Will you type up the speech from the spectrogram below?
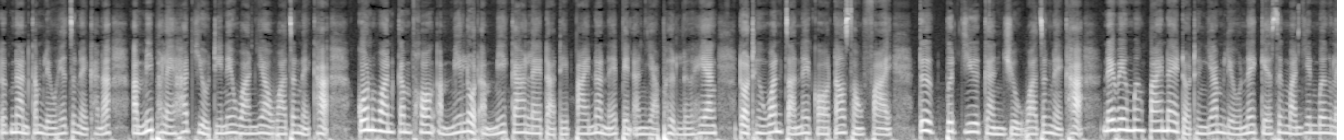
ตึกนั่นกำเหลวเฮ็ดจังไหนคะนะอ่ำมีภรรยฮัดอยู่ที่ในวันยาวว่าจังไหนค่ะ ก้นวันกำพองอ่ำมีโลดอ่ำมีก้าแลตาเดปายนั่นไหนเป็นอันยาเพิ่นเลือแห้งต่อถึงวันจันทร์ในกอเต้าสองฝ่าย ตึกปึดยื้อกันอยู่ว่าจังไหนค่ะ ในเวียงเมืองป้ายในต่อถึงย่ำเหลวในแกซึ่งมันเยินเมืองไหล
